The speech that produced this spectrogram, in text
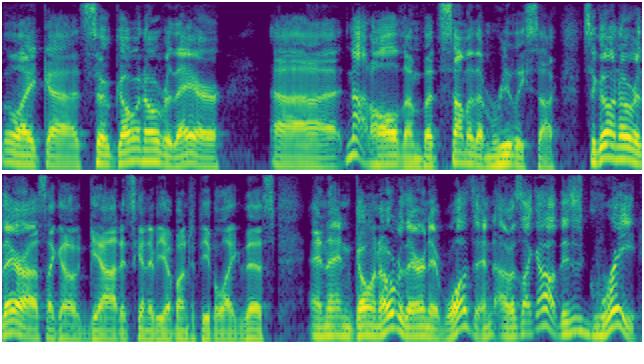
like uh, so going over there uh not all of them but some of them really suck. So going over there i was like oh god it's going to be a bunch of people like this. And then going over there and it wasn't i was like oh this is great.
